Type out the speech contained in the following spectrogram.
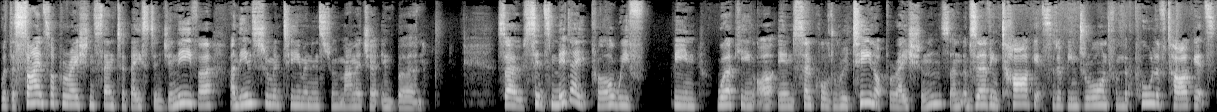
with the Science Operations Centre based in Geneva and the instrument team and instrument manager in Bern. So, since mid April, we've been working in so called routine operations and observing targets that have been drawn from the pool of targets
